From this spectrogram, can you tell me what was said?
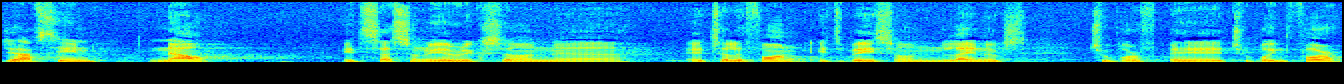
You have seen now, it's a Sony Ericsson uh, a telephone. It's based on Linux 2.4, uh,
